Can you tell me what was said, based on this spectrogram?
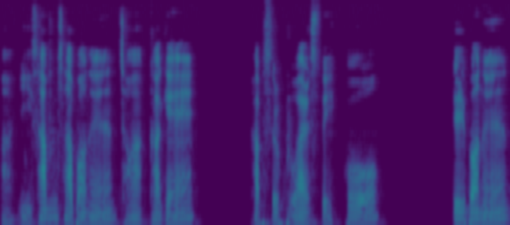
아, 2, 3, 4번은 정확하게 값을 구할 수 있고 1번은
